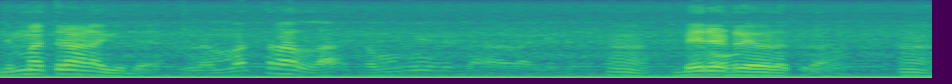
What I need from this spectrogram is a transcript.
ನಿಮ್ಮ ಹತ್ರ ಹಾಳಾಗಿದೆ? ನಮ್ಮ ಹತ್ರ ಅಲ್ಲ ಕಂಪ್ನಿಲಿಂದ ಹಾಳಾಗಿದೆ. ಹಾಂ. ಬೇರೆ ಡ್ರೈವರ್ ಹತ್ರ? ಹಾಂ.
